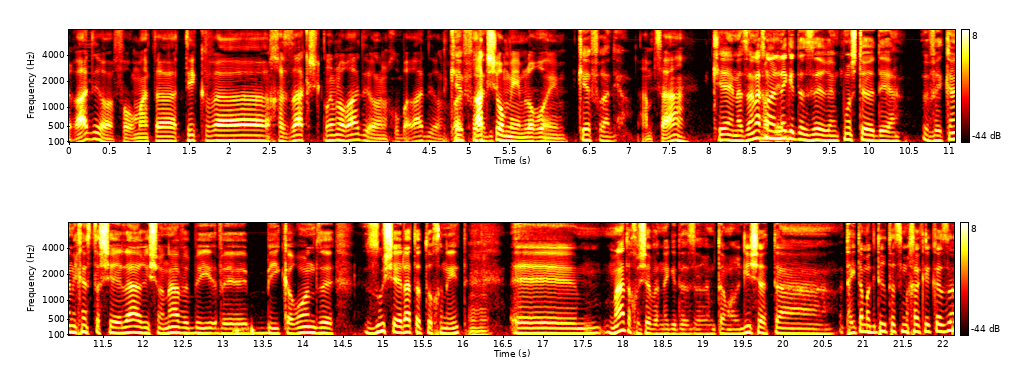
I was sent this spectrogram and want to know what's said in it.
ורדיו, הפורמט העתיק והחזק שקוראים לו רדיו, אנחנו ברדיו. כיף רדיו. רק שומעים, לא רואים. כיף רדיו. המצאה. כן, אז אנחנו על נגד הזרם, כמו שאתה יודע. וכאן נכנסת השאלה הראשונה, וב, ובעיקרון זה, זו שאלת התוכנית. Mm-hmm. מה אתה חושב על נגד הזרם? אתה מרגיש שאתה... אתה היית מגדיר את עצמך ככזה?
